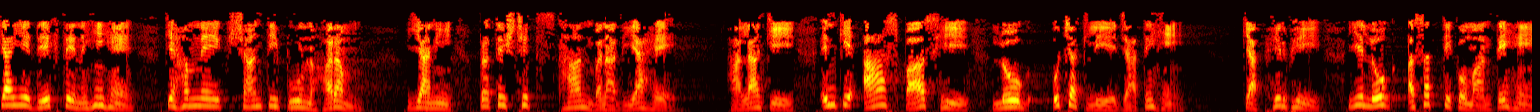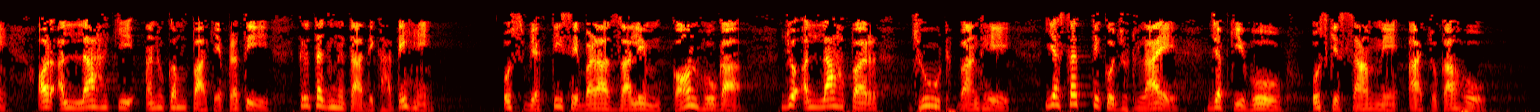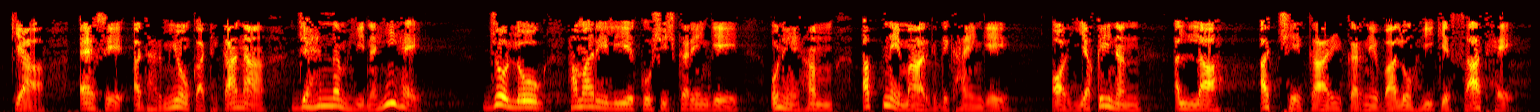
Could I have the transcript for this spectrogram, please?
क्या ये देखते नहीं हैं कि हमने एक शांतिपूर्ण हरम यानी प्रतिष्ठित स्थान बना दिया है हालांकि इनके आसपास ही लोग उचक लिए जाते हैं क्या फिर भी ये लोग असत्य को मानते हैं और अल्लाह की अनुकंपा के प्रति कृतज्ञता दिखाते हैं? उस व्यक्ति से बड़ा जालिम कौन होगा जो अल्लाह पर झूठ बांधे या सत्य को झुठलाए, जबकि वो उसके सामने आ चुका हो? क्या ऐसे अधर्मियों का ठिकाना जहन्नम ही नहीं है? जो लोग हमारे लिए कोशिश करेंगे, उन्हें हम अपने मार्ग दिखाएँगे और यकीनन अल्लाह अच्छे कार्य करने वालों ही के साथ है।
